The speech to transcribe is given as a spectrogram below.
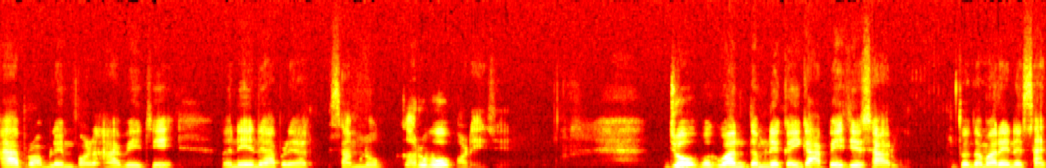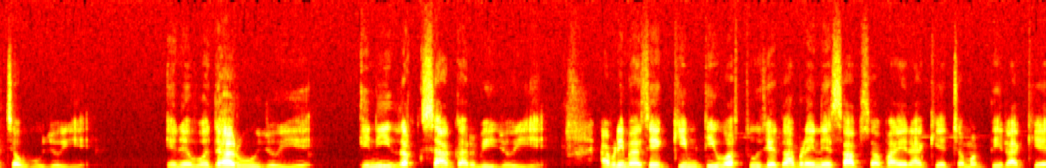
આ પ્રોબ્લેમ પણ આવે છે અને એને આપણે સામનો કરવો પડે છે. જો ભગવાન તમને કંઈક આપે છે સારું, તો તમારે એને સાચવવું જોઈએ, એને વધારવું જોઈએ, એની રક્ષા કરવી જોઈએ. આપણી પાસે એક કિંમતી વસ્તુ છે તો આપણે એને સાફ સફાઈ રાખીએ, ચમકતી રાખીએ,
